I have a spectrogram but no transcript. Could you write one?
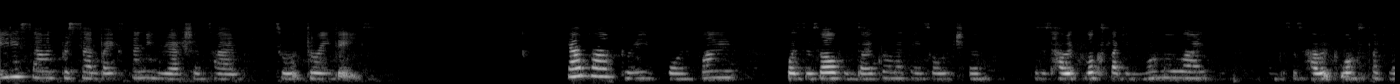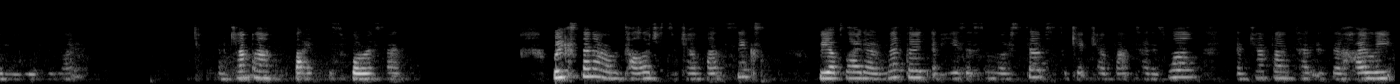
87% by extending reaction time to 3 days. 3, 4, and 5 was dissolved in dichloromethane solution. This is how it looks like in normal light, and this is how it looks like in UV light. And compound 5 is fluorescent. We extend our methodology to compound 6 we applied our method and used similar steps to get compound 10 as well, and compound 10 is a highly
